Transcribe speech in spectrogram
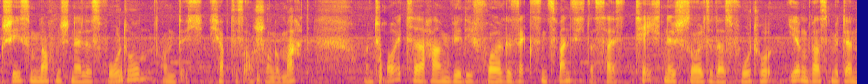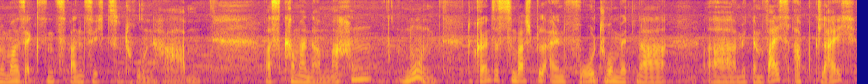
schießen noch ein schnelles Foto und ich, ich habe das auch schon gemacht. Und heute haben wir die Folge 26, das heißt technisch sollte das Foto irgendwas mit der Nummer 26 zu tun haben. Was kann man da machen? Nun, du könntest zum Beispiel ein Foto mit, einer, äh, mit einem Weißabgleich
